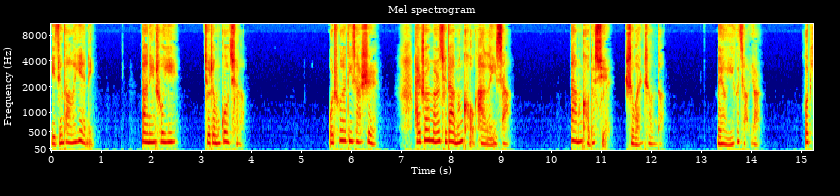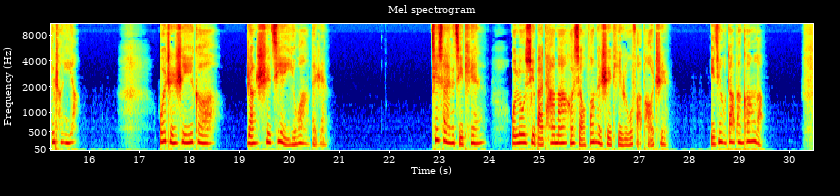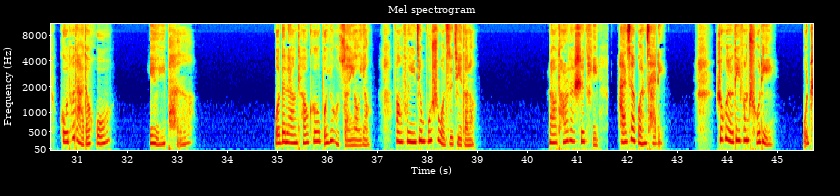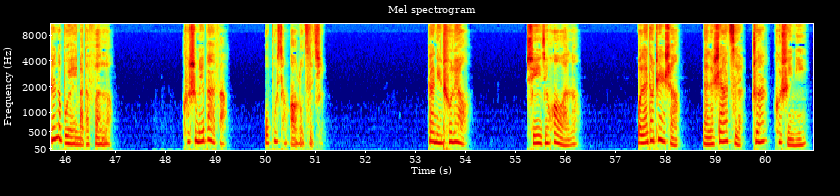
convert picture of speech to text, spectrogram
已经到了夜里。大年初一就这么过去了。我出了地下室，还专门去大门口看了一下。大门口的雪是完整的，没有一个脚印儿，和平常一样。我只是一个让世界遗忘的人。接下来的几天，我陆续把他妈和小芳的尸体如法炮制，已经有大半缸了，骨头打的糊，也有一盆了。我的两条胳膊又酸又硬，仿佛已经不是我自己的了。老头的尸体还在棺材里，如果有地方处理，我真的不愿意把它分了。可是没办法，我不想暴露自己。大年初六，雪已经化完了。我来到镇上，买了沙子、砖和水泥。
